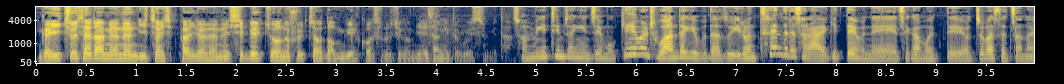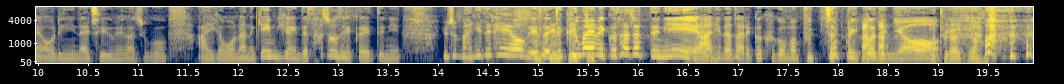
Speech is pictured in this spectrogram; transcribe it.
그러니까 이 추세라면은 2018년에는 11조 원을 훌쩍 넘길 것으로 지금 예상이 되고 있습니다. 전민기 팀장이 이제 뭐 게임을 좋아한다기보다도 이런 트렌드를 잘 알기 때문에 제가 뭐 그때 여쭤봤었잖아요. 어린이날 즈음해가지고 아이가 원하는 게임기가 있는데 사줘도 될까 했더니 요즘 많이들 해요. 그래서 이제 그 말 믿고 사줬더니 네. 아니나 다를까 그것만 붙잡고 있거든요. 어떡하죠?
